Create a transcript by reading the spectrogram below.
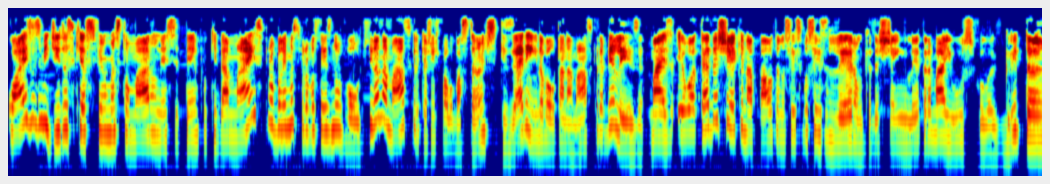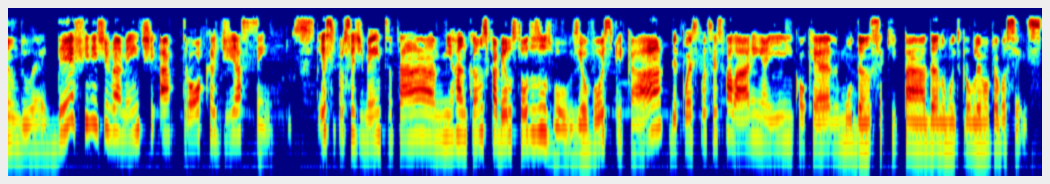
Quais as medidas que as firmas tomaram nesse tempo que dá mais problemas para vocês no voo? Tirando a máscara, que a gente falou bastante, se quiserem ainda voltar na máscara, beleza. Mas eu até deixei aqui na pauta, não sei se vocês leram, que eu deixei em letra maiúscula, gritando, é definitivamente a troca de assentos. Esse procedimento tá me arrancando os cabelos todos os voos. Eu vou explicar depois que vocês falarem aí qualquer mudança que tá dando muito problema para vocês.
